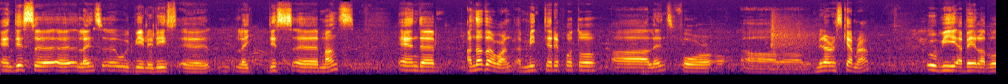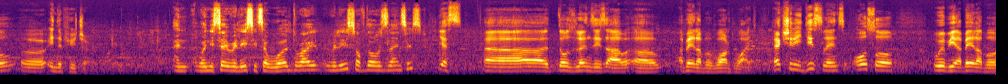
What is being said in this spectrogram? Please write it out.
and this uh, lens uh, will be released uh, like this uh, month, and uh, another one, a mid telephoto uh, lens for uh, mirrorless camera, will be available uh, in the future. and when you say release, it's a worldwide release of those lenses. Yes, uh, those lenses are uh, available worldwide. Actually, this lens also will be available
